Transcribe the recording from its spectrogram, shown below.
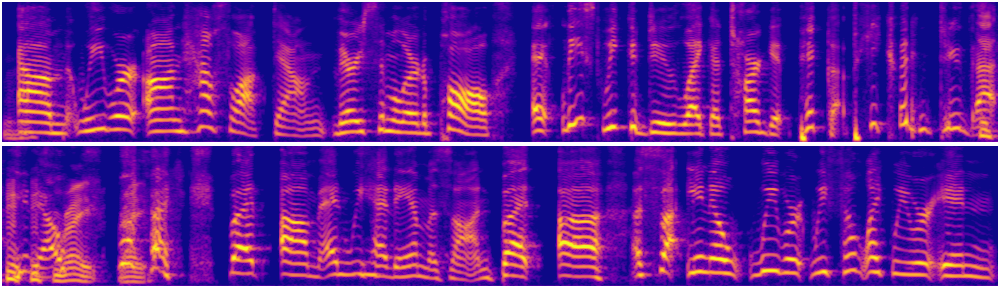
Right. Mm-hmm. Um, we were on house lockdown, very similar to Paul. At least we could do like a target pickup. He couldn't do that, you know. right, but, right. But um, and we had Amazon, but uh aside, you know, we were we felt like we were in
